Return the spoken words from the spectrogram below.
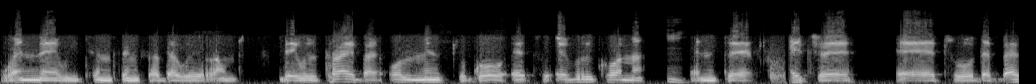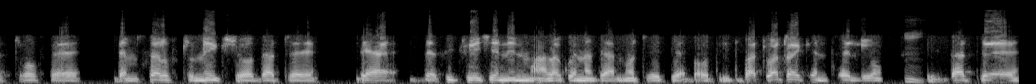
when uh, we turn things other way around. They will try by all means to go uh, to every corner Mm. and uh, fight uh, uh, to the best of uh, themselves to make sure that uh, they are, the situation in Mogalakwena, they are not happy about it. But what I can tell you Mm. is that uh,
